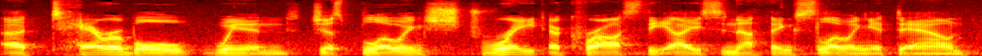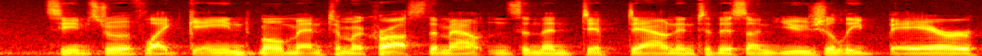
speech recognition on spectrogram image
a terrible wind just blowing straight across the ice, nothing slowing it down. Seems to have like gained momentum across the mountains and then dipped down into this unusually bare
